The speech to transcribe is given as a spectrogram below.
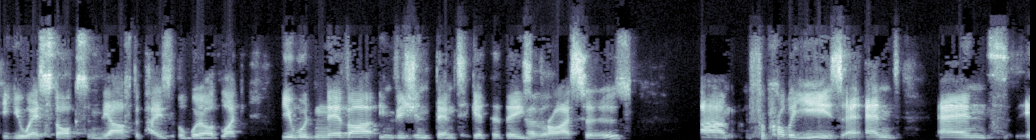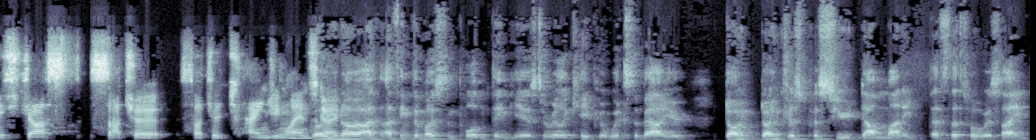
the US stocks and the afterpays of the world, like you would never envision them to get to these never. prices um, for probably years. And, and and it's just such a such a changing landscape. Well, you know, I, I think the most important thing here is to really keep your wits about you. Don't don't just pursue dumb money. That's that's what we're saying.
